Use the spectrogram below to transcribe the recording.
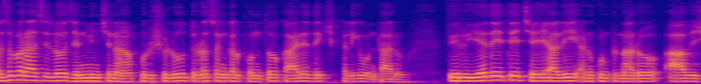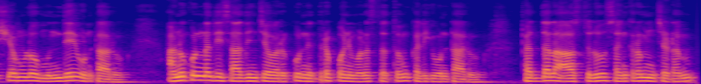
వృషభ రాశిలో జన్మించిన పురుషులు దృఢ సంకల్పంతో కార్యదీక్ష కలిగి ఉంటారు. వీరు ఏదైతే చేయాలి అనుకుంటున్నారో ఆ విషయంలో ముందే ఉంటారు. అనుకున్నది సాధించే వరకు నిద్రపోని మనస్తత్వం కలిగి ఉంటారు. పెద్దల ఆస్తులు సంక్రమించడం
